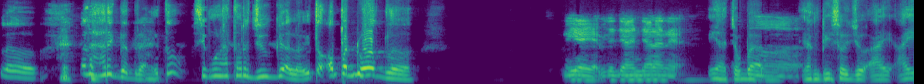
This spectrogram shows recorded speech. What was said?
loh. Menarik tuh, Dra. Itu simulator juga loh. Itu open world loh. Iya ya, bisa jalan-jalan ya. Iya, coba Oh, yang di Sojo Ai, Ai,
